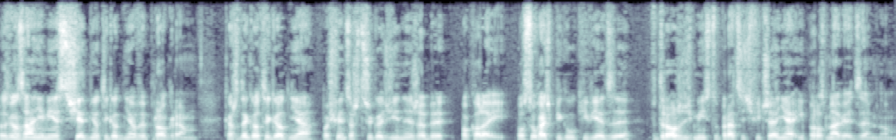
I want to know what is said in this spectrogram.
Rozwiązaniem jest siedmiotygodniowy program. Każdego tygodnia poświęcasz 3 godziny, żeby po kolei posłuchać pigułki wiedzy, wdrożyć w miejscu pracy ćwiczenia i porozmawiać ze mną.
